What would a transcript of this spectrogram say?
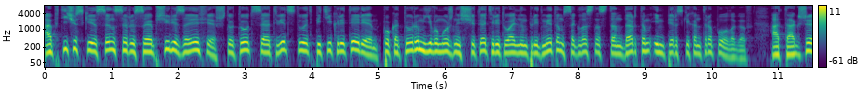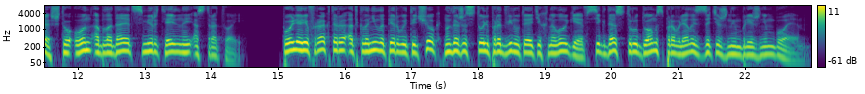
Оптические сенсоры сообщили Заэфе, что тот соответствует пяти критериям, по которым его можно считать ритуальным предметом согласно стандартам имперских антропологов, а также, что он обладает смертельной остротой. Поле рефрактора отклонило первый тычок, но даже столь продвинутая технология всегда с трудом справлялась с затяжным ближним боем.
